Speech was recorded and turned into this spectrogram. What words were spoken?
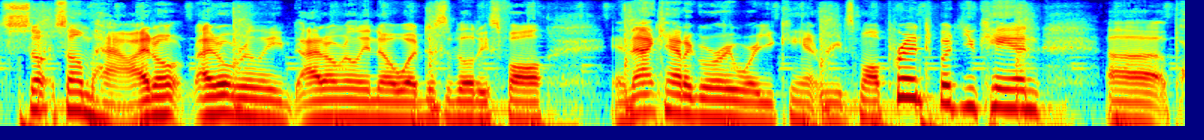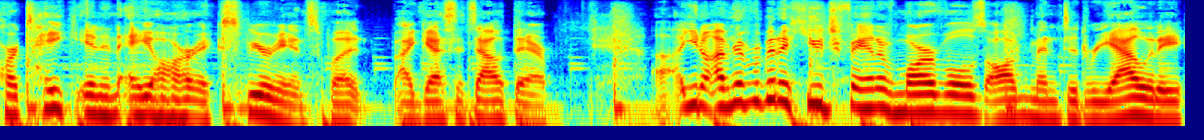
So, somehow, I don't, I don't really, I don't really know what disabilities fall in that category where you can't read small print, but you can uh, partake in an AR experience. But I guess it's out there. Uh, you know, I've never been a huge fan of Marvel's augmented reality.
